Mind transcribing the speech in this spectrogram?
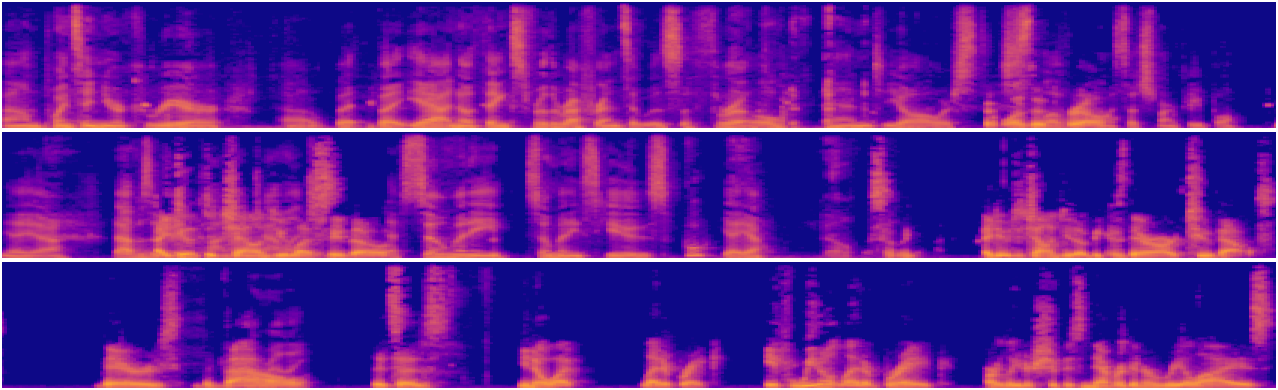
um, points in your career. Uh, but but yeah, no, thanks for the reference. It was a thrill, and y'all were a thrill with such smart people. Yeah, yeah. That was. I do have to challenge you, Leslie. Though, have so many so many SKUs. Whew, yeah, yeah. No, so I do have to challenge you though because there are two vowels. There's the vowel oh, really? that says, "You know what? Let it break." If we don't let it break, our leadership is never going to realize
